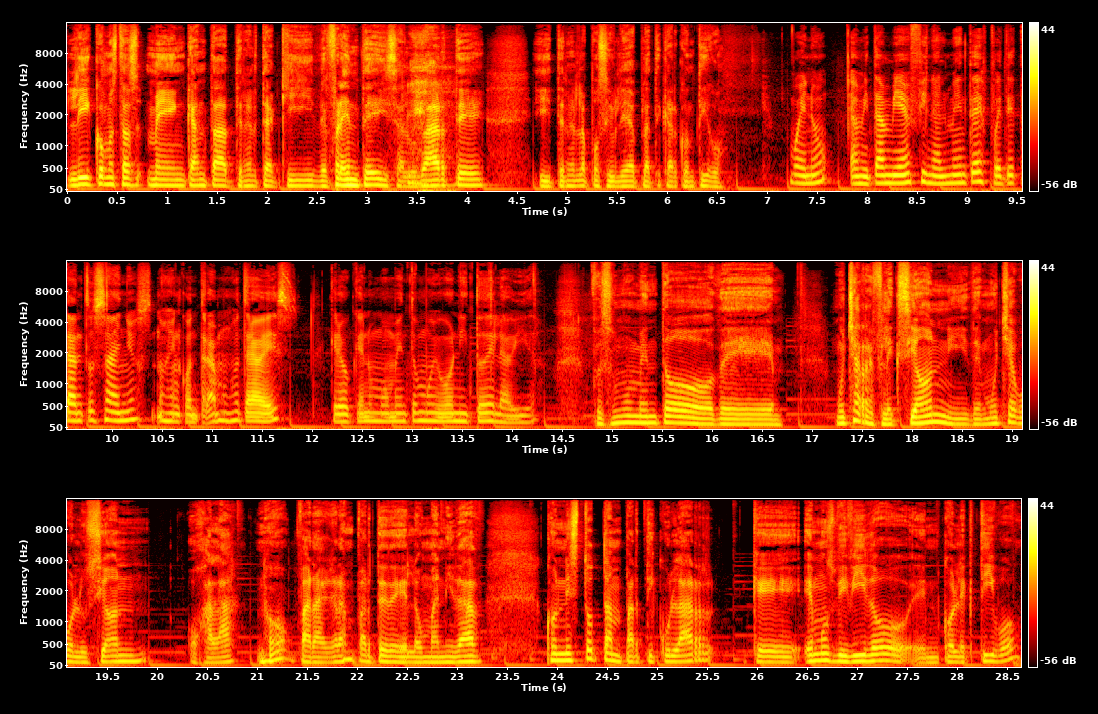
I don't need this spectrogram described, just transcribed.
Lee, ¿cómo estás? Me encanta tenerte aquí de frente y saludarte y tener la posibilidad de platicar contigo. Bueno, a mí también, finalmente, después de tantos años, nos encontramos otra vez. Creo que en un momento muy bonito de la vida. Pues un momento de mucha reflexión y de mucha evolución ojalá, ¿no? Para gran parte de la humanidad, con esto tan particular que hemos vivido en colectivo,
